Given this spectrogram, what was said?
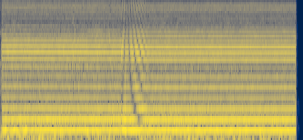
Bye.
